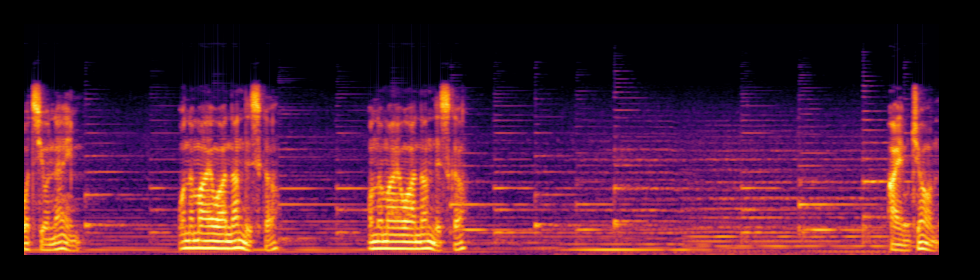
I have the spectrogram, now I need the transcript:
What's your name? お名前は何ですか？お名前は何ですか？I am John.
